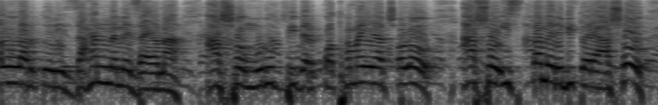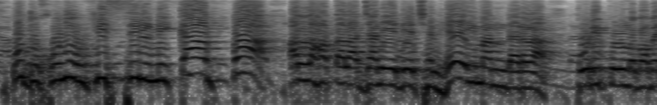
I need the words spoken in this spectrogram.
আল্লাহর তৈরি জাহান নামে যায় না। আসো মুরব্বীদের কথা মাইনা চলো, আসো ইসলামের ভিতরে আসো। আল্লাহ তাআলা জানিয়ে দিয়েছেন, হে ঈমানদাররা, পরিপূর্ণভাবে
